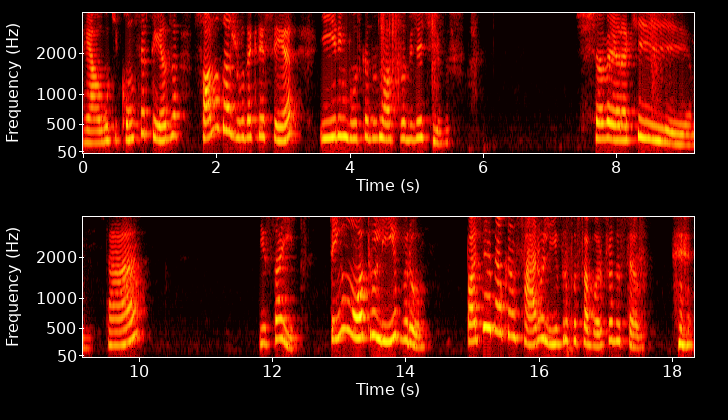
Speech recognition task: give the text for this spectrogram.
É algo que com certeza só nos ajuda a crescer e ir em busca dos nossos objetivos. Deixa eu ver aqui, tá? Isso aí. Tem um outro livro. Pode me alcançar o livro, por favor, produção.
